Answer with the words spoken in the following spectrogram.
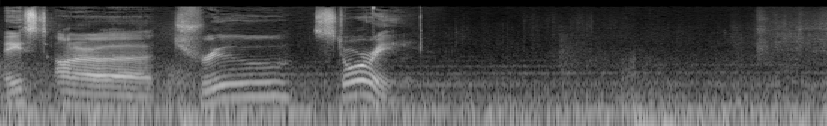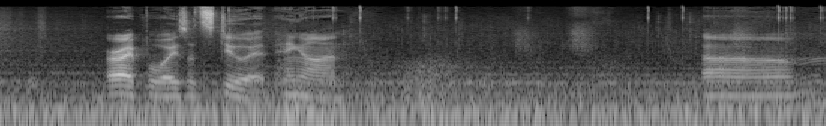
Based on a true story. Alright, boys, let's do it. Hang on. Um.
